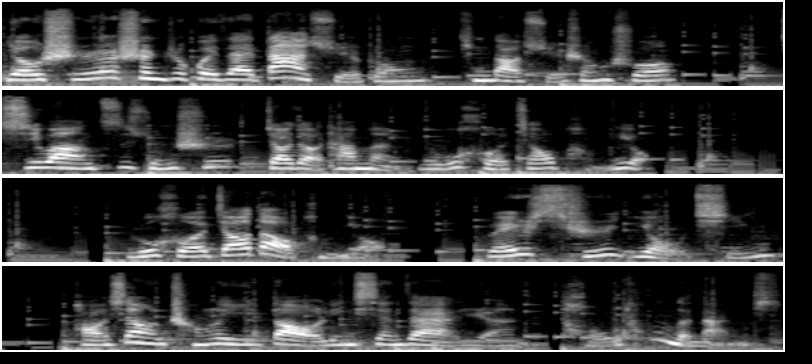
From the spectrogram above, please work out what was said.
有时甚至会在大学中听到学生说，希望咨询师教教他们如何交朋友，如何交到朋友，维持友情，好像成了一道令现在人头痛的难题。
